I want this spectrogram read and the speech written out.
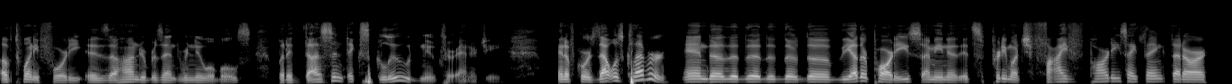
of 2040 is 100% renewables, but it doesn't exclude nuclear energy. And of course that was clever. And uh, the, the, the the the other parties i mean it's pretty much five parties i think that are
